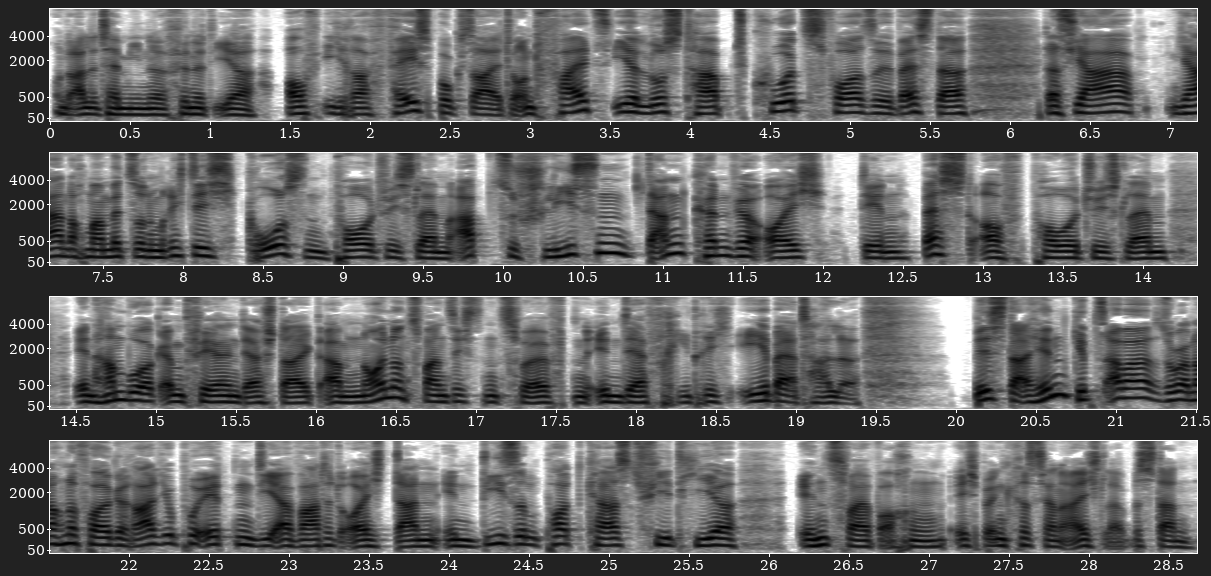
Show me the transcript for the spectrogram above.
Und alle Termine findet ihr auf ihrer Facebook-Seite. Und falls ihr Lust habt, kurz vor Silvester das Jahr ja nochmal mit so einem richtig großen Poetry Slam abzuschließen, dann können wir euch den Best of Poetry Slam in Hamburg empfehlen. Der steigt am 29.12. in der Friedrich-Ebert-Halle. Bis dahin gibt's aber sogar noch eine Folge Radiopoeten, die erwartet euch dann in diesem Podcast-Feed hier in zwei Wochen. Ich bin Christian Eichler. Bis dann.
